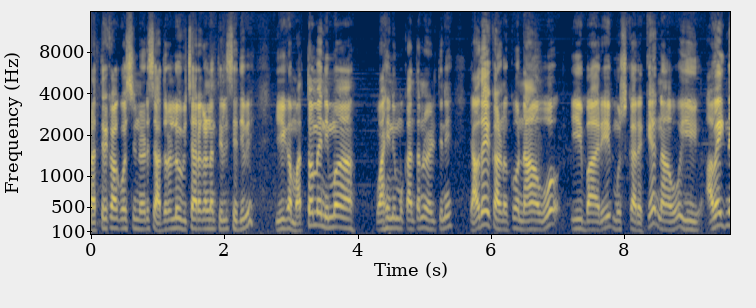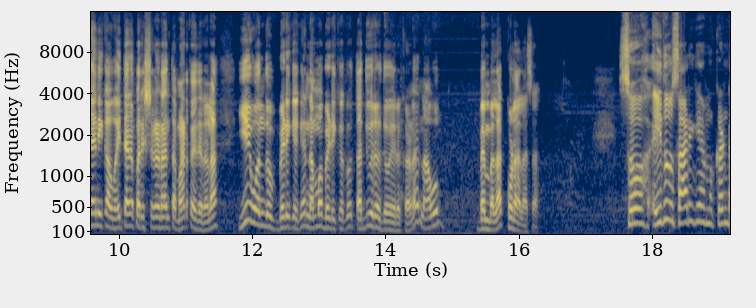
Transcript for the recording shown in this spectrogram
ಪತ್ರಿಕಾಗೋಷ್ಠಿ ನಡೆಸಿ ಅದರಲ್ಲೂ ವಿಚಾರಗಳನ್ನ ತಿಳಿಸಿದ್ದೀವಿ ಈಗ ಮತ್ತೊಮ್ಮೆ ನಿಮ್ಮ ವಾಹಿನಿ ಮುಖಾಂತರನೂ ಹೇಳ್ತೀನಿ. ಯಾವುದೇ ಕಾರಣಕ್ಕೂ ನಾವು ಈ ಬಾರಿ ಮುಷ್ಕರಕ್ಕೆ ನಾವು ಈ ಅವೈಜ್ಞಾನಿಕ ವೈತನ ಪರೀಕ್ಷೆಗಳನ್ನ ಅಂತ ಮಾಡ್ತಾ ಇದ್ದೀರಲ್ಲ, ಈ ಒಂದು ಬೇಡಿಕೆಗೆ ನಮ್ಮ ಬೇಡಿಕೆಗೂ ತದ್ವಿರೋಧ ಇರೋ ಕಾರಣ ನಾವು ಬೆಂಬಲ ಕೊಡಲ್ಲ ಸರ್. ಸೊ ಇದು ಸಾರಿಗೆ ಮುಖಂಡ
